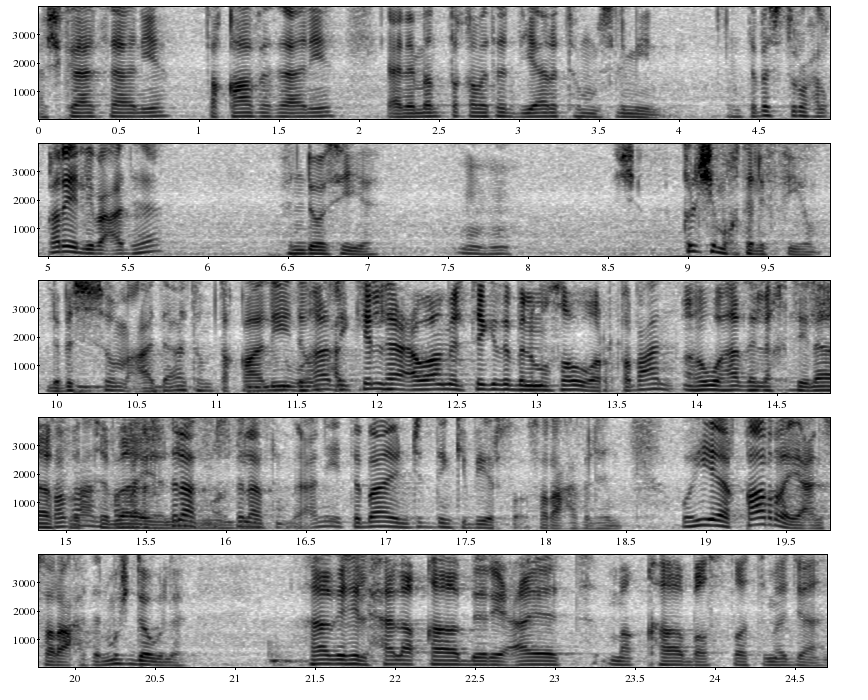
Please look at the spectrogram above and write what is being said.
أشكال ثانية ثقافة ثانية يعني منطقة مثلا ديانتهم مسلمين. أنت بس تروح القرية اللي بعدها هندوسية. كل شيء مختلف فيهم لبسهم عاداتهم تقاليدهم وهذه كلها عوامل تجذب المصور. طبعا. هو هذا الاختلاف طبعا والتباين. طبعا اختلاف الموجود. اختلاف. يعني تباين جدا كبير صراحة في الهند. وهي قارة يعني صراحة مش دولة. هذه الحلقة برعاية مقهى بسطة مجان.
